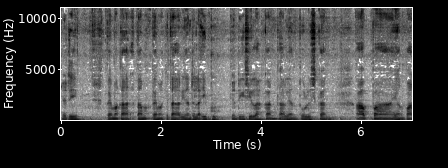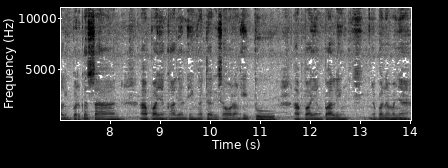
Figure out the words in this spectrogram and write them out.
Jadi tema tema kita hari ini adalah ibu. Jadi silahkan kalian tuliskan apa yang paling berkesan apa yang kalian ingat dari seorang ibu apa yang paling apa namanya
